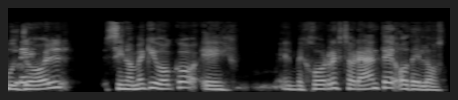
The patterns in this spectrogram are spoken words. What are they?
Puyol, si no me equivoco, es el mejor restaurante o de los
